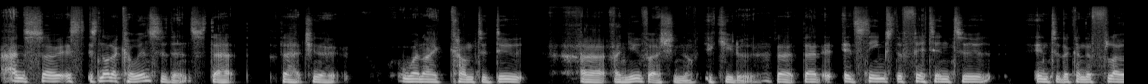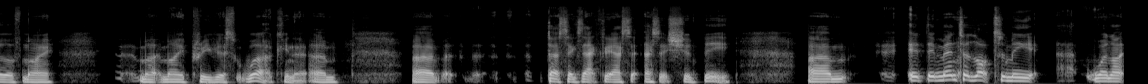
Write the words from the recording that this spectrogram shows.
and so it's it's not a coincidence that that you know when I come to do uh, a new version of Ikiru that that it, seems to fit into into the kind of flow of my my, my previous work. You know, um, uh, that's exactly as it, as it should be. Um, it, it meant a lot to me when I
